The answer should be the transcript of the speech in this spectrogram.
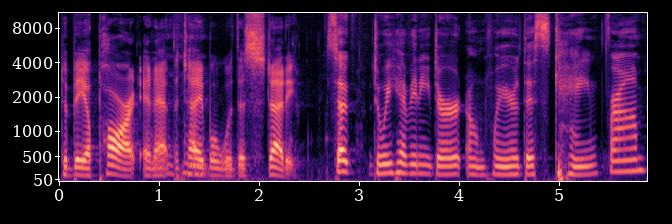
to be a part and at mm-hmm. the table with this study. So, do we have any dirt on where this came from?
